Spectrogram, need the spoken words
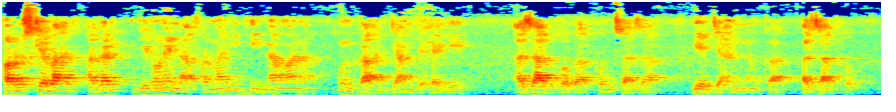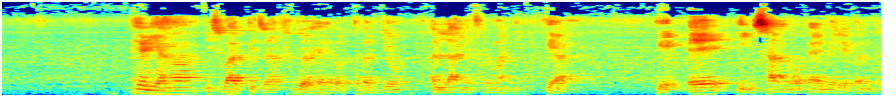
اور اس کے بعد اگر جنہوں نے نافرمانی کی، نہ مانا، ان کا انجام جو ہے یہ عذاب ہوگا؟ کون سا عذاب؟ یہ جہنم کا عذاب ہوگا۔ پھر یہاں اس بات کی طرف جو ہے وہ توجہ اللہ نے فرمانی کیا کہ اے انسان اے میرے بندو،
